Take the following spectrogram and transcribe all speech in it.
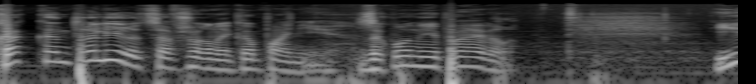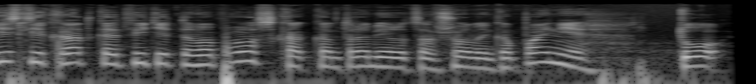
Как контролируются офшорные компании? Законы и правила. Если кратко ответить на вопрос, как контролируются офшорные компании, то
